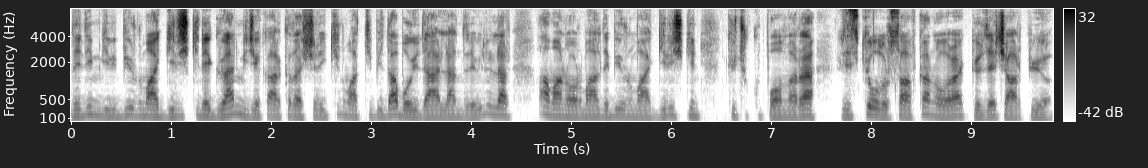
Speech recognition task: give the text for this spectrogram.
dediğim gibi 1 numara girişkine güvenmeyecek arkadaşlar 2 numara tipi boyu değerlendirebilirler. Ama normalde 1 numara girişkin küçük kuponlara riski olur Safkan olarak göze çarpıyor.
